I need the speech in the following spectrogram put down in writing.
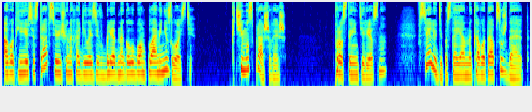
а вот ее сестра все еще находилась в бледно-голубом пламени злости. «К чему спрашиваешь?» «Просто интересно. Все люди постоянно кого-то обсуждают.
